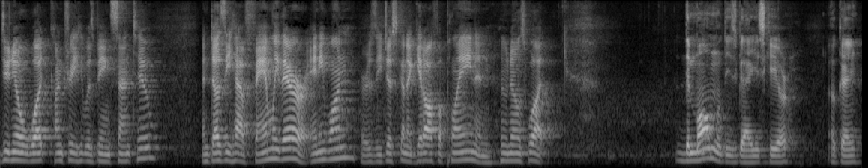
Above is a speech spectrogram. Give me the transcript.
Do you know what country he was being sent to? And does he have family there or anyone? Or is he just going to get off a plane and who knows what? The mom of this guy is here, okay?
